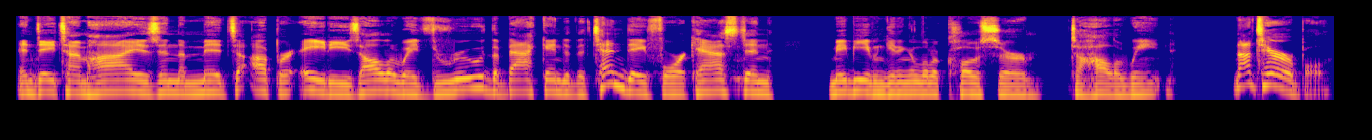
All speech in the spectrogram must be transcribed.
and daytime highs in the mid to upper 80s all the way through the back end of the 10 day forecast and maybe even getting a little closer to Halloween. Not terrible,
